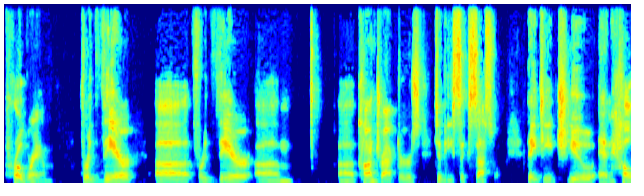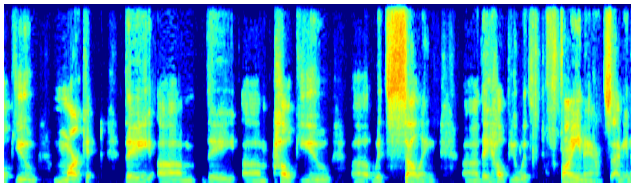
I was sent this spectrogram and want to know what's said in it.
program for their uh, for their um, uh, contractors to be successful. They teach you and help you market. They um, they um, help you uh, with selling. Uh, they help you with finance. I mean,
